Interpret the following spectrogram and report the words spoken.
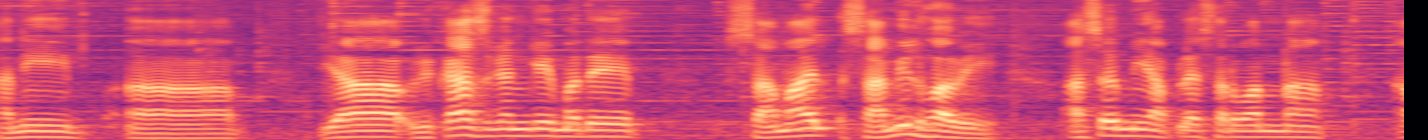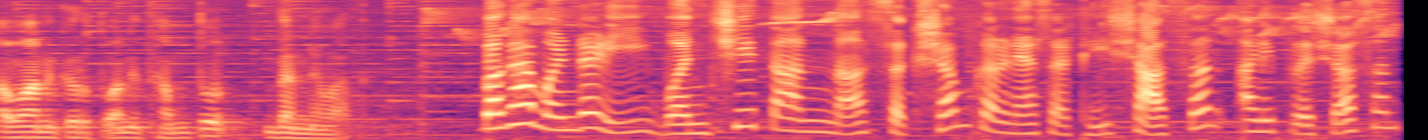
आणि या विकासगंगेमध्ये सामाल सामील व्हावे असं मी आपल्या सर्वांना आवाहन करतो आणि थांबतो. धन्यवाद. बघा मंडळी वंचितांना सक्षम करण्यासाठी शासन आणि प्रशासन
